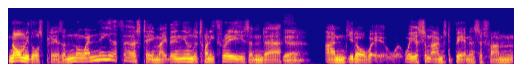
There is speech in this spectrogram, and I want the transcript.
normally those players are nowhere near the first team. Like they're in the under twenty threes and uh, yeah. And you know where you're sometimes debating as a fan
